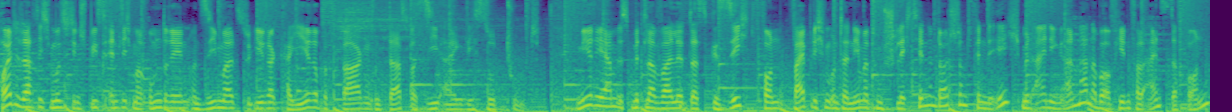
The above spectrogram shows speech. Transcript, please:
heute dachte ich, muss ich den Spieß endlich mal umdrehen und sie mal zu ihrer Karriere befragen und das, was sie eigentlich so tut. Miriam ist mittlerweile das Gesicht von weiblichem Unternehmertum schlechthin in Deutschland, finde ich, mit einigen anderen, aber auf jeden Fall eins davon.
